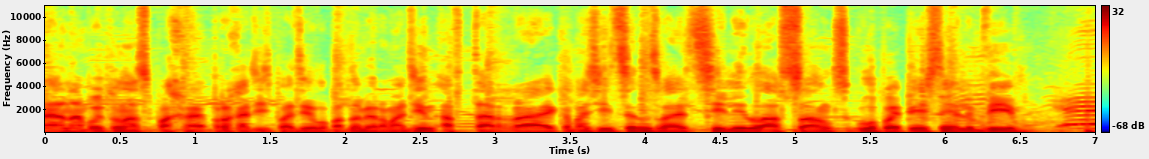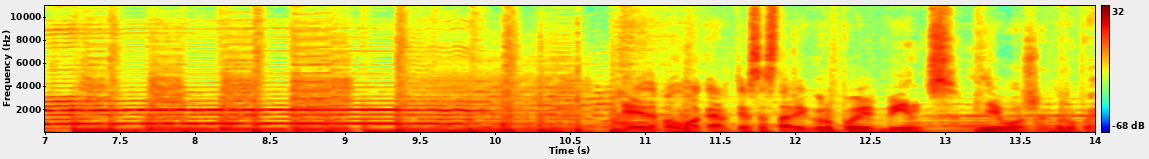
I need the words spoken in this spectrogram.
Она будет у нас проходить по делу под номером один, а вторая композиция называется «Silly Love Songs» — глупая песня о любви. Это Пол Маккартни в составе группы Wings, его же группы.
